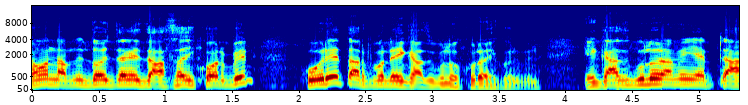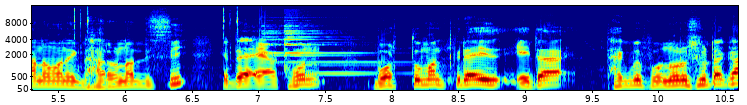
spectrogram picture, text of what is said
এমন আপনি দশ জায়গায় যাচাই করবেন, করে তারপরে এই গাছগুলো কুড়াই করবেন। এই গাছগুলোর আমি একটা আনুমানিক ধারণা দিচ্ছি, এটা এখন বর্তমান প্রাইস এটা থাকবে পনেরোশো টাকা।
